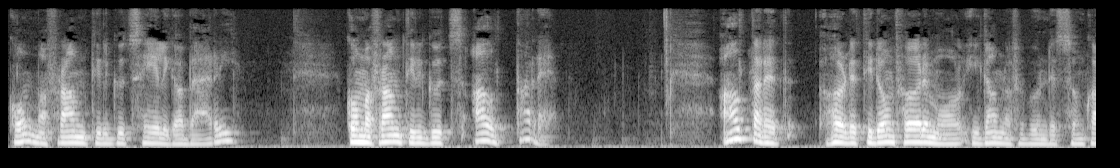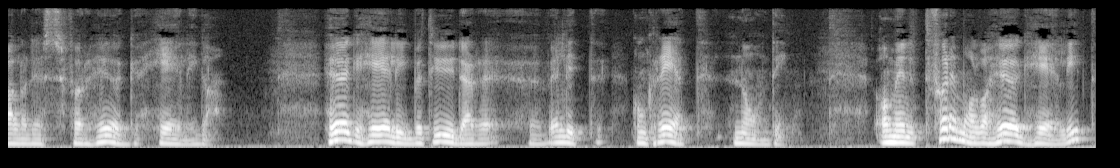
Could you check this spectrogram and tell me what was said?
komma fram till Guds heliga berg, komma fram till Guds altare. Altaret hörde till de föremål i Gamla förbundet som kallades för högheliga. Höghelig betyder eh, väldigt konkret någonting. Om ett föremål var högheligt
